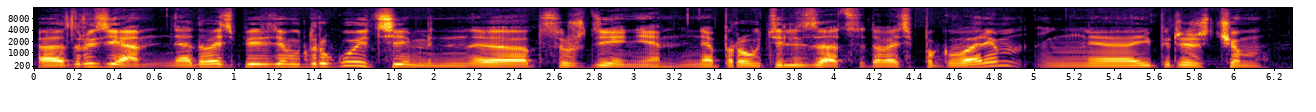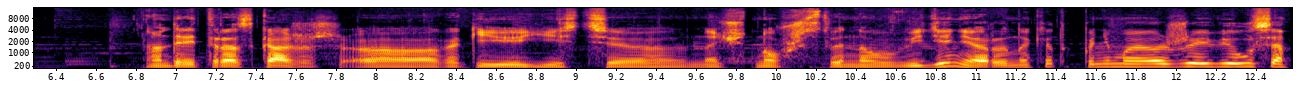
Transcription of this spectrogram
А, друзья, давайте перейдем к другой теме э, обсуждения, про утилизацию давайте поговорим. Э, и прежде чем Андрей, ты расскажешь, э, какие есть э, значит, новшества и нововведения. Рынок, я так понимаю, оживился.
